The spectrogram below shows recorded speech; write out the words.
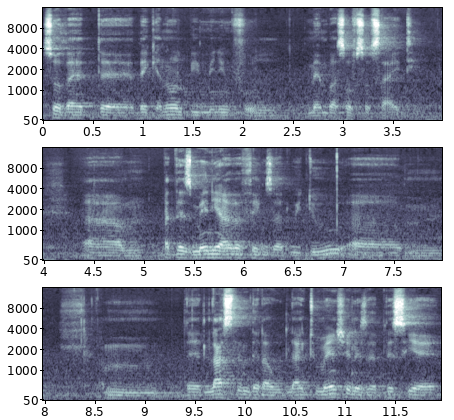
so that uh, they can all be meaningful members of society. Um, but there's many other things that we do. Um, um, the last thing that I would like to mention is that this year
